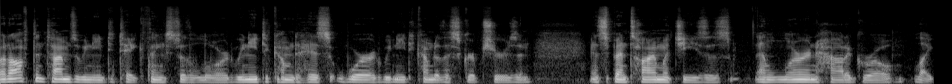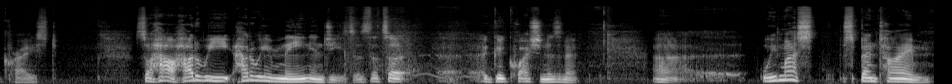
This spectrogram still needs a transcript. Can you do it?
But oftentimes we need to take things to the Lord. We need to come to His Word. We need to come to the Scriptures and and spend time with Jesus and learn how to grow like Christ. So how how do we how do we remain in Jesus? That's a a good question, isn't it? Uh, we must spend time,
